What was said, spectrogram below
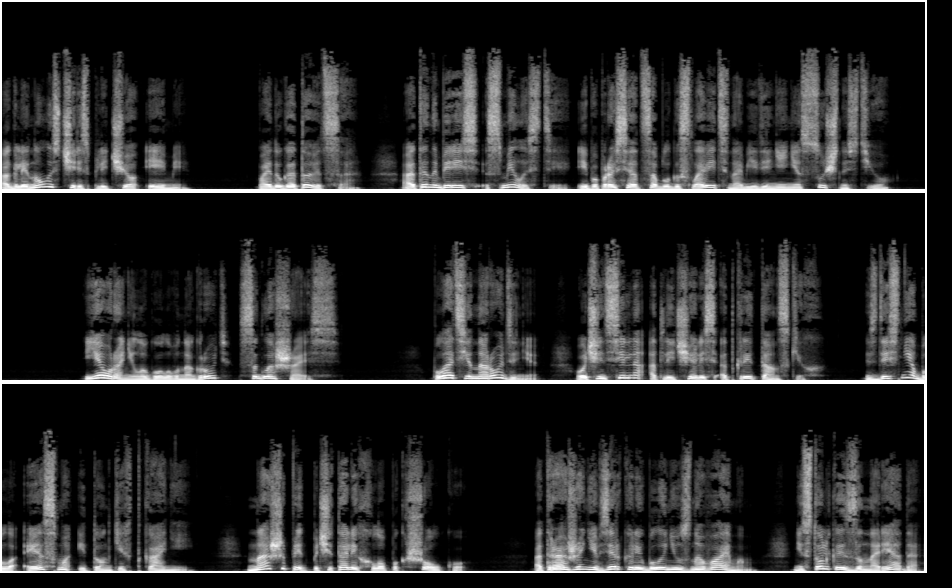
Оглянулась через плечо Эми. «Пойду готовиться, а ты наберись смелости и попроси отца благословить на объединение с сущностью». Я уронила голову на грудь, соглашаясь. Платья на родине очень сильно отличались от кританских. Здесь не было эсма и тонких тканей. Наши предпочитали хлопок шелку. Отражение в зеркале было неузнаваемым, не столько из-за наряда,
